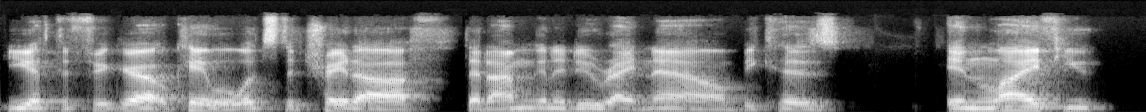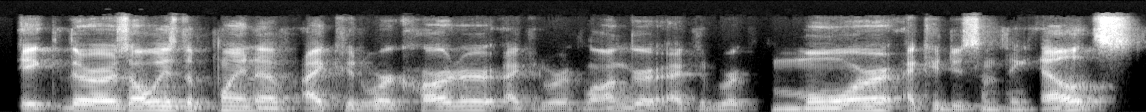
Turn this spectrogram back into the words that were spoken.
you have to figure out, okay, well, what's the trade off that I'm going to do right now? Because in life, you, it, there is always the point of I could work harder, I could work longer, I could work more, I could do something else,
